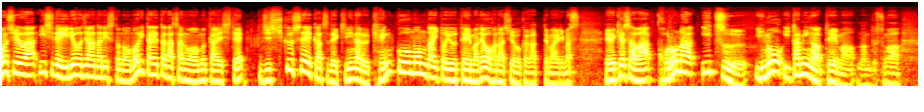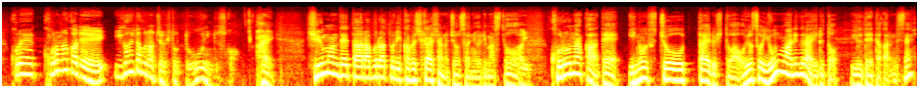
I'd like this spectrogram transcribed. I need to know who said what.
Speaker 1: 今週は医師で医療ジャーナリストの森田豊さんをお迎えして自粛生活で気になる健康問題というテーマでお話を伺ってまいります、えー、今朝はコロナ胃痛胃の痛みがテーマなんですがこれコロナ禍で胃が痛くなっちゃう人って多いんですか？
Speaker 2: はい。ヒューマンデータラボラトリー株式会社の調査によりますと、はい、コロナ禍で胃の不調を訴える人はおよそ4割ぐらいいるというデータがあるんですね。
